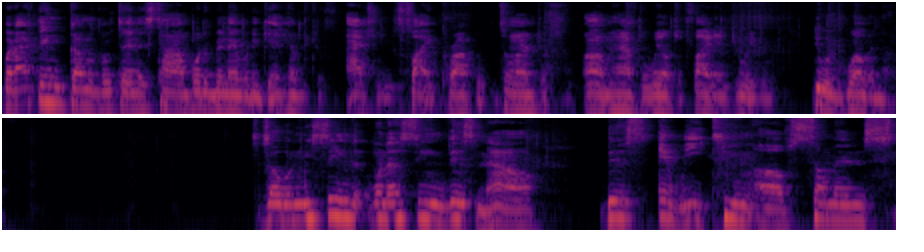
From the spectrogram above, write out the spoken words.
but I think Gamabunta in his time would have been able to get him to actually fight properly, to learn to um have the will to fight and do it, do it well enough. So when we seeing when us seeing this now, this elite team of summons,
